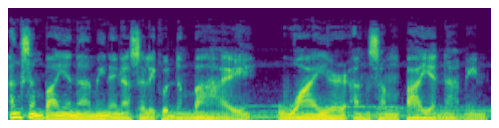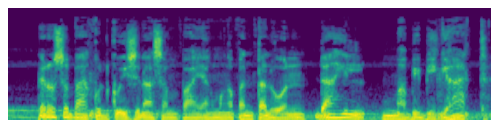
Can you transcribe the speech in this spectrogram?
Ang sampayan namin ay nasa likod ng bahay. Wire ang sampayan namin. Pero sa bakod ko isinasampay ang mga pantalon dahil mabibigat.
